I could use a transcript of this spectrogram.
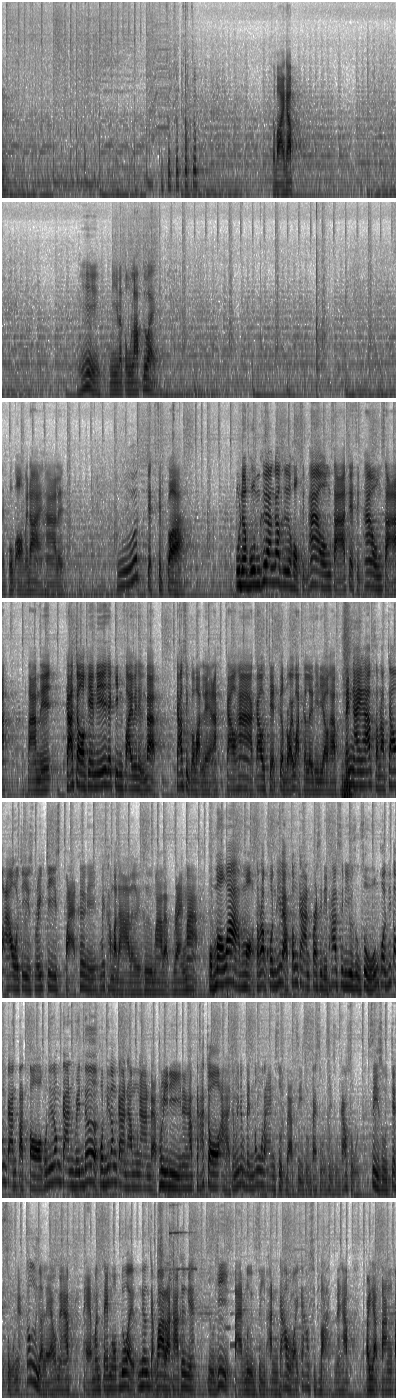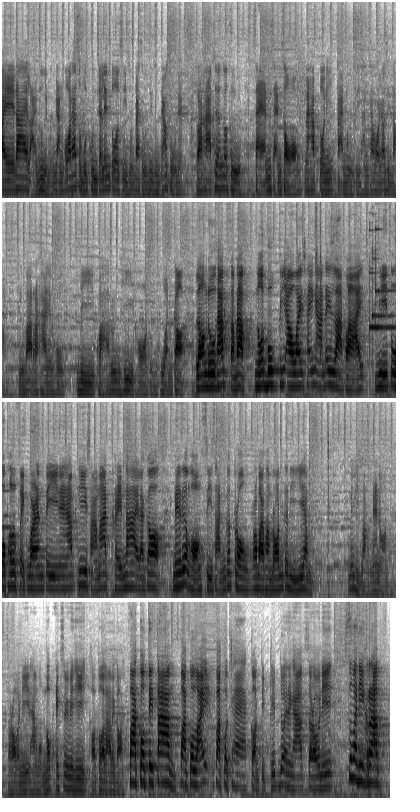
ซึบซึบซึบซึบซึบสบายครับ นี่ มีประตูลับด้วย เสร็จปุ๊บออกไม่ได้ฮาเลยปุ๊บ70กว่า อุณหภูมิเครื่องก็คือ 65 องศา 75 องศาตามนี้ การ์ดจอเกมนี้จะกินไฟไปถึงแบบ 90 กว่าวัตต์เลยนะ 95 97 เกือบร้อยวัตต์กันเลยทีเดียวครับ เป็นไงครับสำหรับเจ้า ROG Strix G8 เครื่องนี้ไม่ธรรมดาเลยคือมาแบบแรงมาก ผมมองว่าเหมาะสำหรับคนที่แบบต้องการประสิทธิภาพ CPU สูงๆ คนที่ต้องการตัดต่อ คนที่ต้องการเรนเดอร์ คนที่ต้องการทำงานแบบ 3D นะครับ การ์ดจออาจจะไม่จำเป็นต้องแรงสุดแบบ 4080 4090 4070 เนี่ยก็เหลือแล้วนะครับ แถมมันเซฟงบด้วย เนื่องจากว่าราคาเครื่องนี้อยู่ที่ 84,990 บาทนะครับ ประหยัดตังค์ไปได้หลายหมื่นเหมือนกัน เพราะว่าถ้าสมมติคุณจะเล่นตัว 4080 4090 เนี่ย ราคาเครื่องก็คือแสนแสนสองนะครับ ตัวนี้ 84,990 บาท ถือว่าราคายังคงดีกว่ารุ่นพี่พอสมควรก็ลองดูครับสำหรับโน้ตบุ๊กที่เอาไว้ใช้งานได้หลากหลาย มีตัว perfect warranty นะครับ ที่สามารถเคลมได้แล้วก็ในเรื่องของสีสันก็ตรง ระบายความร้อนก็ดีเยี่ยม ไม่ผิดหวังแน่นอนำหรับวันนี้ทางผมนก Extremity ขอตัวลาไปก่อน ฝากกดติดตาม ฝากกดไลค์ ฝากกดแชร์ก่อนปิดคลิปด้วยนะครับสำหรับวันนี้ สวัสดีครับ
